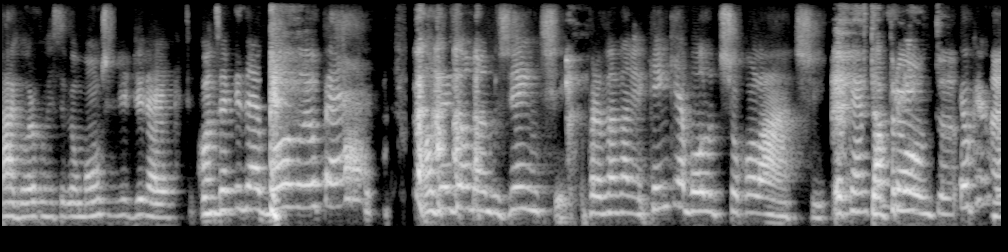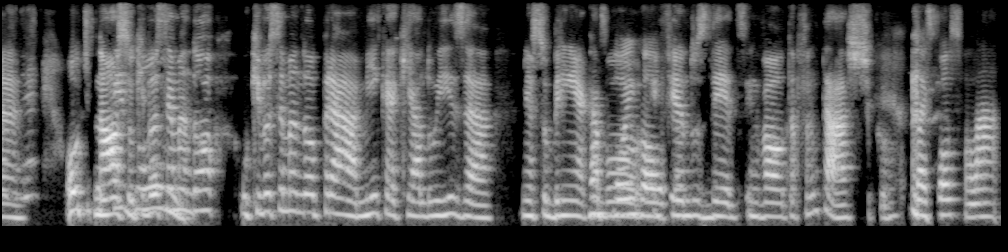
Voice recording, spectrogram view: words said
Ah, agora eu vou receber um monte de direct. Quando você quiser bolo, eu pego. Às vezes eu mando, gente, para quem quer bolo de chocolate? Eu quero Tá fazer. pronto. Eu quero É. fazer. Ou tipo, Nossa, o que você mandou, o que você mandou para a Mica, que a Luísa, minha sobrinha, acabou enfiando os dedos em volta, fantástico. Mas posso falar,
